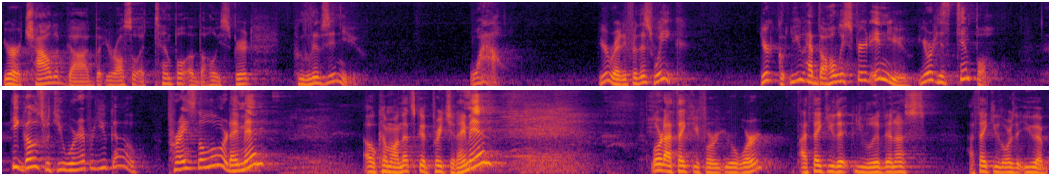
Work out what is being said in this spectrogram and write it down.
You're a child of God, but you're also a temple of the Holy Spirit who lives in you. Wow. You're ready for this week. You're, you have the Holy Spirit in you. You're his temple. He goes with you wherever you go. Praise the Lord. Amen? Amen. Oh, come on. That's good preaching. Amen? Amen? Lord, I thank you for your word. I thank you that you live in us. I thank you, Lord, that you have,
